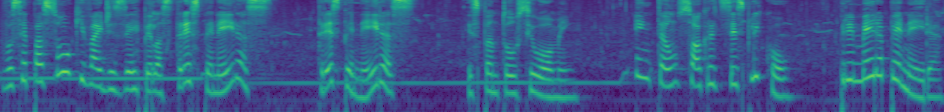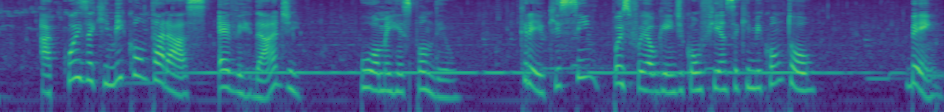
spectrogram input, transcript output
você passou o que vai dizer pelas três peneiras? Três peneiras? Espantou-se o homem. Então Sócrates explicou: Primeira peneira, a coisa que me contarás é verdade? O homem respondeu: Creio que sim, pois foi alguém de confiança que me contou. Bem,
